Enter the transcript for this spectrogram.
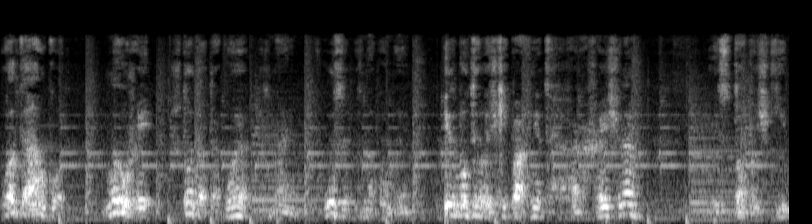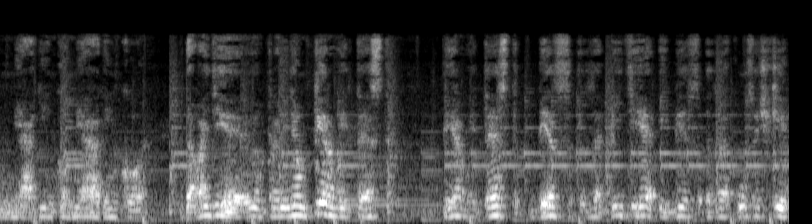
Вот вот. Мы уже что-то такое знаем. Вкусы знакомые. Из бутылочки пахнет хорошечно. Из стопочки мягенько-мягенько. Давайте э, проведем первый тест. Первый тест без запития и без закусочки.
